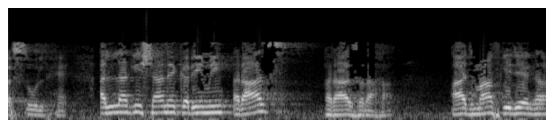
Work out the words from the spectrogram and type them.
رسول ہیں۔ اللہ کی شان کریمی راز راز رہا۔ آج معاف کیجیے گا۔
